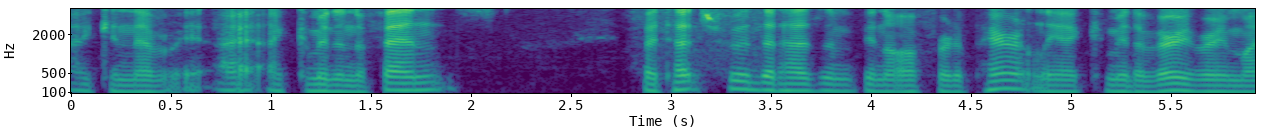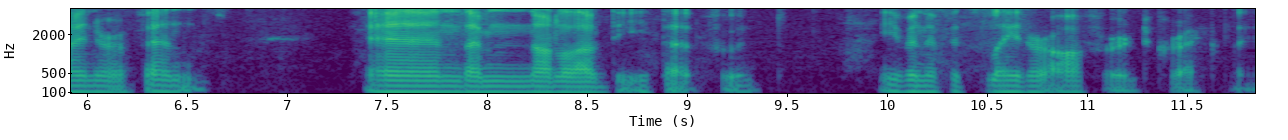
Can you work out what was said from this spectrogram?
I can never, I, I commit an offense. If I touch food that hasn't been offered, apparently I commit a very, very minor offense and I'm not allowed to eat that food, even if it's later offered correctly.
